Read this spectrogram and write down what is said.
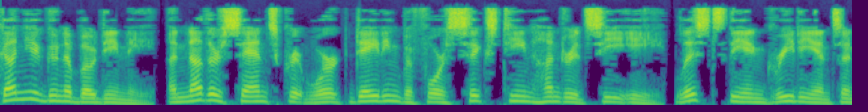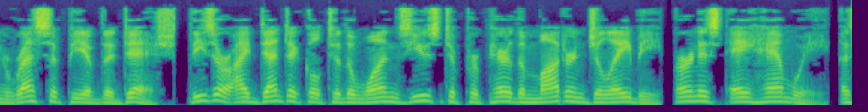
Gunyagunabodhini, another Sanskrit work dating before 1600 CE, lists the ingredients and recipe of the dish. These are identical to the ones used to prepare the modern jalebi. Ernest A. Hamwi, a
